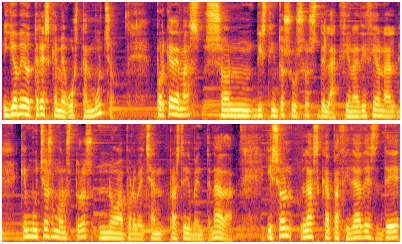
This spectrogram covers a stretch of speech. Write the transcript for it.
Y yo veo tres que me gustan mucho, porque además son distintos usos de la acción adicional que muchos monstruos no aprovechan prácticamente nada. Y son las capacidades de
